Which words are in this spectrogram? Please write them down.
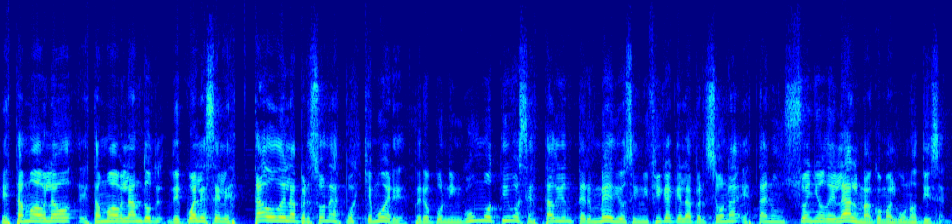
estamos hablando, estamos hablando de, de cuál es el estado de la persona después que muere. Pero por ningún motivo ese estadio intermedio significa que la persona está en un sueño del alma, como algunos dicen.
